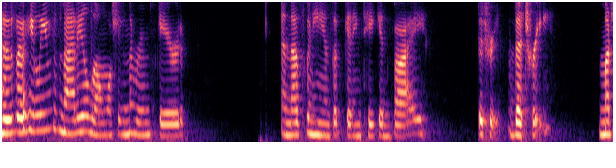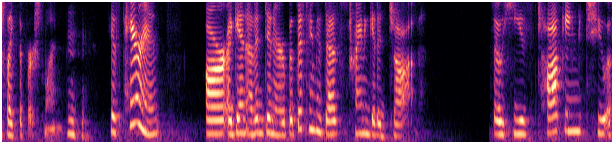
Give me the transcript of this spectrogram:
so he leaves Maddie alone while she's in the room scared. And that's when he ends up getting taken by The tree. the tree, much like the first one. Mm-hmm. His parents are again at a dinner, but this time his dad's trying to get a job. So he's talking to a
